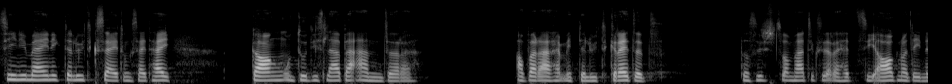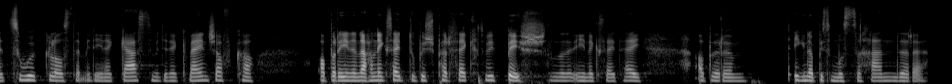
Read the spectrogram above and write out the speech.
seine Meinung den Leuten gesagt und gesagt, hey, gang und tu dein Leben ändern. Aber er hat mit den Leuten geredet. Das ist so barmherzig. Er hat sie angenommen, hat ihnen zugelassen, hat mit ihnen gegessen, mit ihnen Gemeinschaft gehabt. Aber ihnen nachher nicht gesagt, du bist perfekt, wie du bist, sondern ihnen gesagt, hey, aber ähm, irgendetwas muss sich ändern.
